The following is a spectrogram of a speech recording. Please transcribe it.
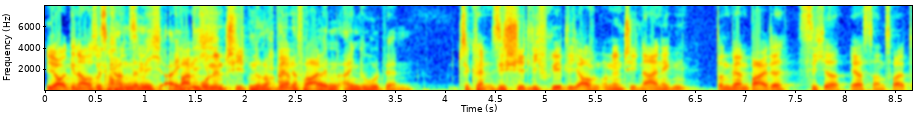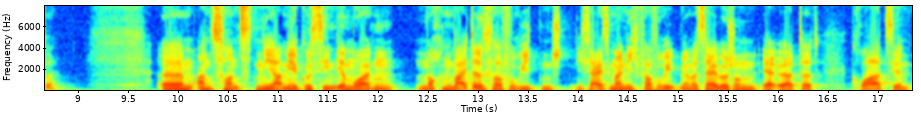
Ja, genau. So es kann, kann nämlich eigentlich Unentschieden nur noch einer von beiden eingeholt werden. Sie könnten sich schiedlich-friedlich auf ein Unentschieden einigen, dann wären beide sicher Erster und Zweiter. Ähm, ansonsten, ja, Mirko, sehen wir morgen noch ein weiteres Favoriten. Ich sage jetzt mal nicht Favoriten, wir haben es selber schon erörtert. Kroatien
